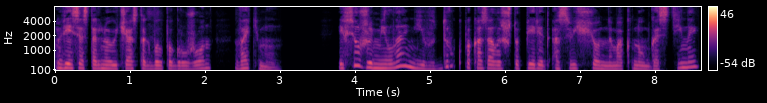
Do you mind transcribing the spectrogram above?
Весь остальной участок был погружен во тьму. И все же Миланье вдруг показалось, что перед освещенным окном гостиной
